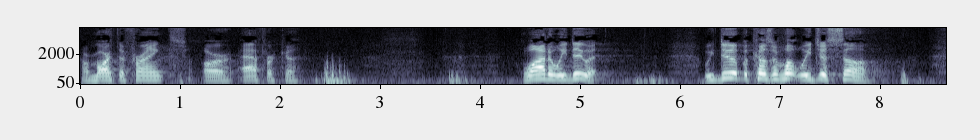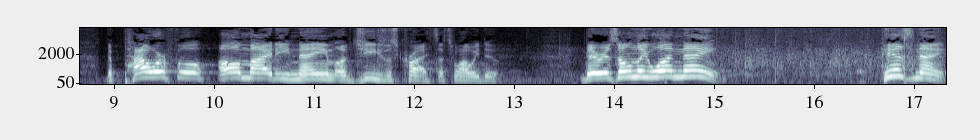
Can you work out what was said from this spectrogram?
or Martha Franks or Africa, why do we do it? We do it because of what we just sung. The powerful, almighty name of Jesus Christ. That's why we do it. There is only one name His name.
